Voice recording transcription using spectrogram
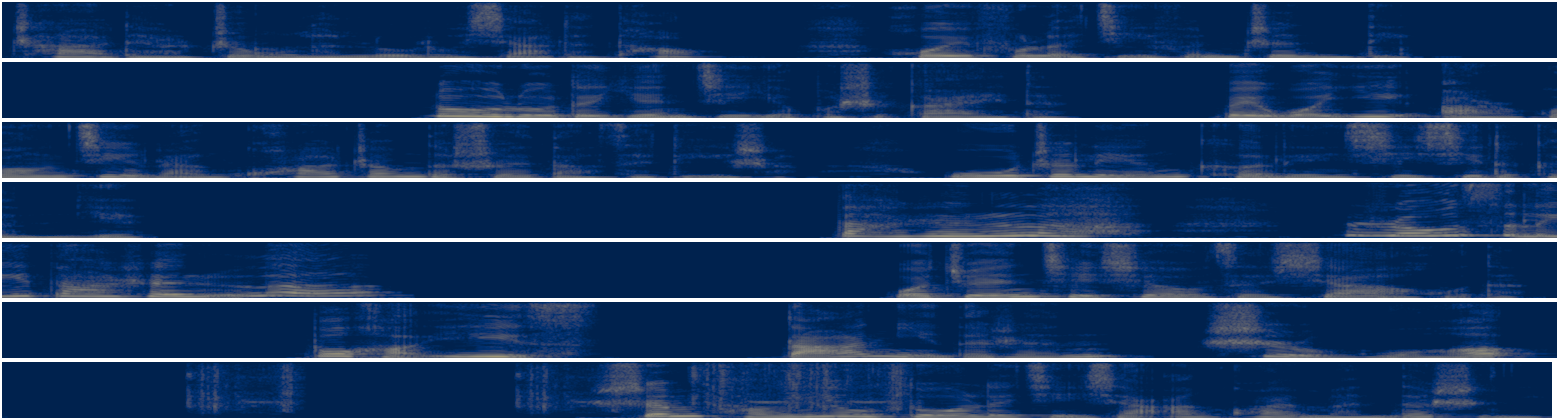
差点中了露露下的套，恢复了几分镇定。露露的演技也不是盖的。被我一耳光，竟然夸张的摔倒在地上，捂着脸，可怜兮兮的哽咽。打人了，Rose 里打人了！我卷起袖子吓唬他：“不好意思，打你的人是我。”身旁又多了几下按快门的声音。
